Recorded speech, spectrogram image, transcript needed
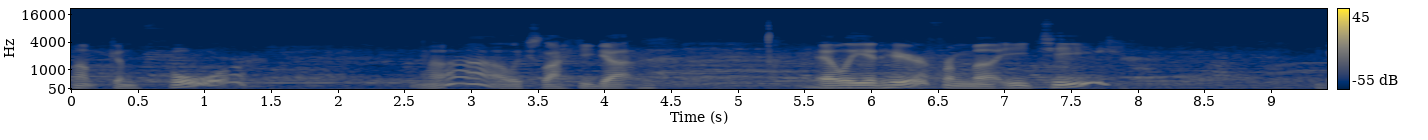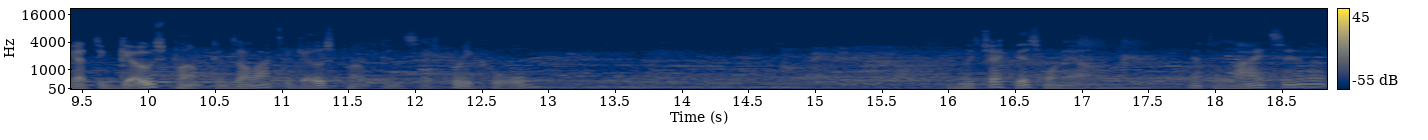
pumpkin four. Ah, looks like you got Elliot here from uh, ET. You got the ghost pumpkins. I like the ghost pumpkins. That's pretty cool. Let's check this one out. Got the lights in it.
